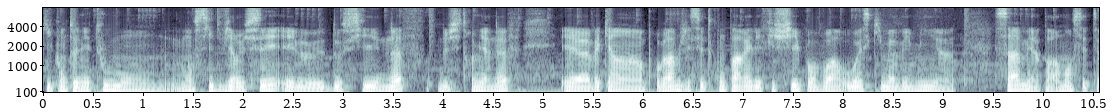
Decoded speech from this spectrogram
qui contenait tout mon, site virusé et le dossier neuf, de site remis à neuf. Et avec un, programme, j'ai essayé de comparer les fichiers pour voir où est-ce qu'il m'avait mis euh, ça, mais apparemment c'était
